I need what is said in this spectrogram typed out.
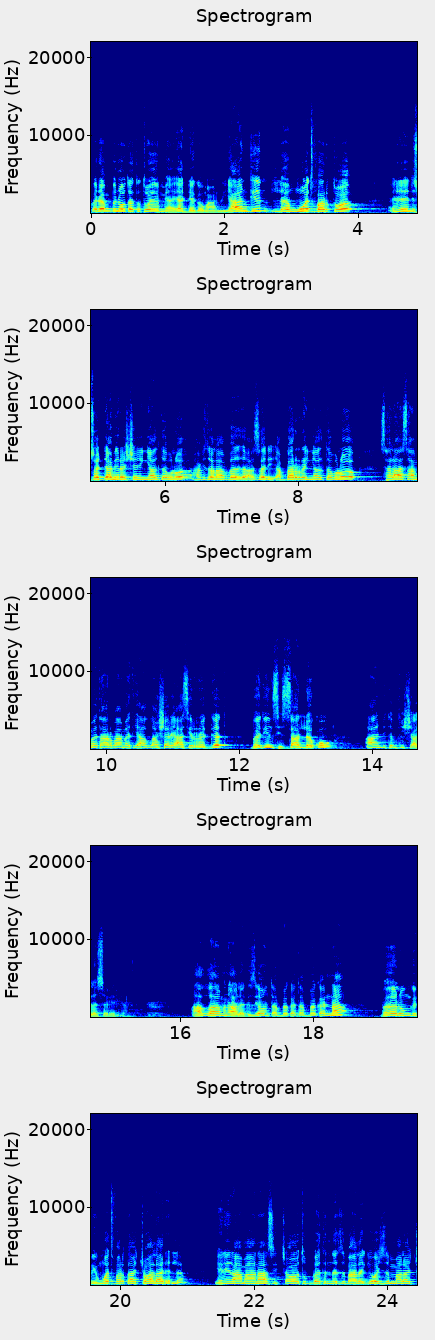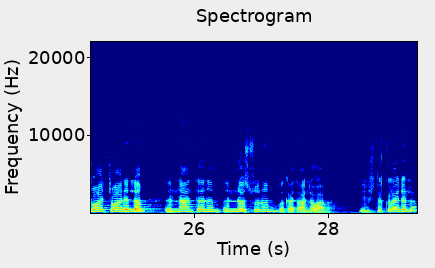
በደንብ ነው ጠጥቶ ያደገው ማለት ያን ግን ለሞት ፈርቶ ሰዳም ይረሽንኛል ተብሎ ሀፊዘል አሰዲ አባረረኛል ተብሎ 30 ዓመት 40 ዓመት የአላህ ሸሪዓ ሲረገጥ በዲን ሲሳለቁ አንድ ትንፍሽ አለ ሰው የለም። አላህ ምን አለ? ጊዜውን ጠበቀ ጠበቀና በሉ እንግዲህ ሞት ፈርታችኋል አይደለም? የኔን አማና ሲጫወቱበት እነዚህ ባለጌዎች ዝም አላችኋቸው አይደለም? እናንተንም እነሱንም እቀጣለሁ አለ። ይህ ትክክል አይደለም?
